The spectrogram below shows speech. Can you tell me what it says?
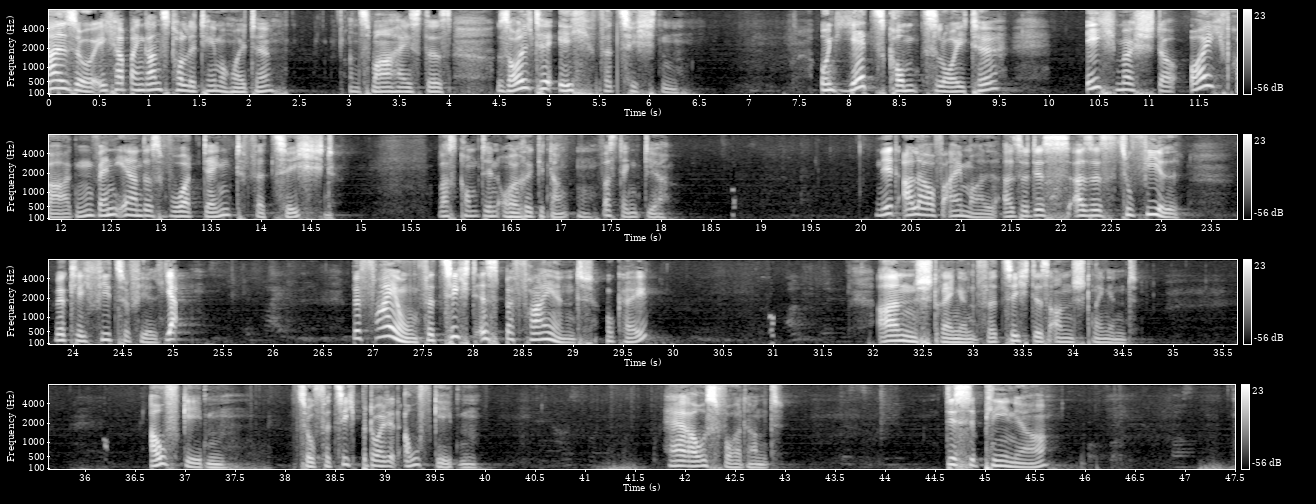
Also, ich habe ein ganz tolles Thema heute. Und zwar heißt es, sollte ich verzichten? Und jetzt kommt's, Leute. Ich möchte euch fragen, wenn ihr an das Wort denkt, Verzicht, was kommt in eure Gedanken? Was denkt ihr? Nicht alle auf einmal. Also das, also es ist zu viel. Wirklich viel zu viel. Ja. Befreiung. Verzicht ist befreiend. Okay. Anstrengend. Verzicht ist anstrengend. Aufgeben. So, Verzicht bedeutet aufgeben. Herausfordernd. Disziplin, ja.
